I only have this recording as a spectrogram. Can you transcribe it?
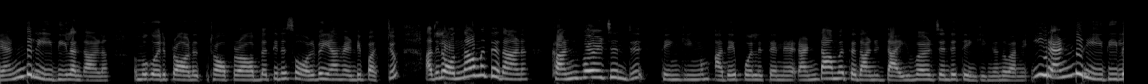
രണ്ട് രീതിയിൽ എന്താണ്? നമുക്ക് ഒരു പ്രോബ്ലത്തിന് സോൾവ് ചെയ്യാൻ വേണ്ടി പറ്റും. അതിൽ ഒന്നാമത്തേതാണ് കൺവേർജന്റ് തിങ്കിങ്ങും അതേപോലെ തന്നെ രണ്ടാമത്തേതാണ് ഡൈവേർജന്റ് തിങ്കിങ് എന്ന് പറഞ്ഞ്. ഈ രണ്ട് രീതിയിൽ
